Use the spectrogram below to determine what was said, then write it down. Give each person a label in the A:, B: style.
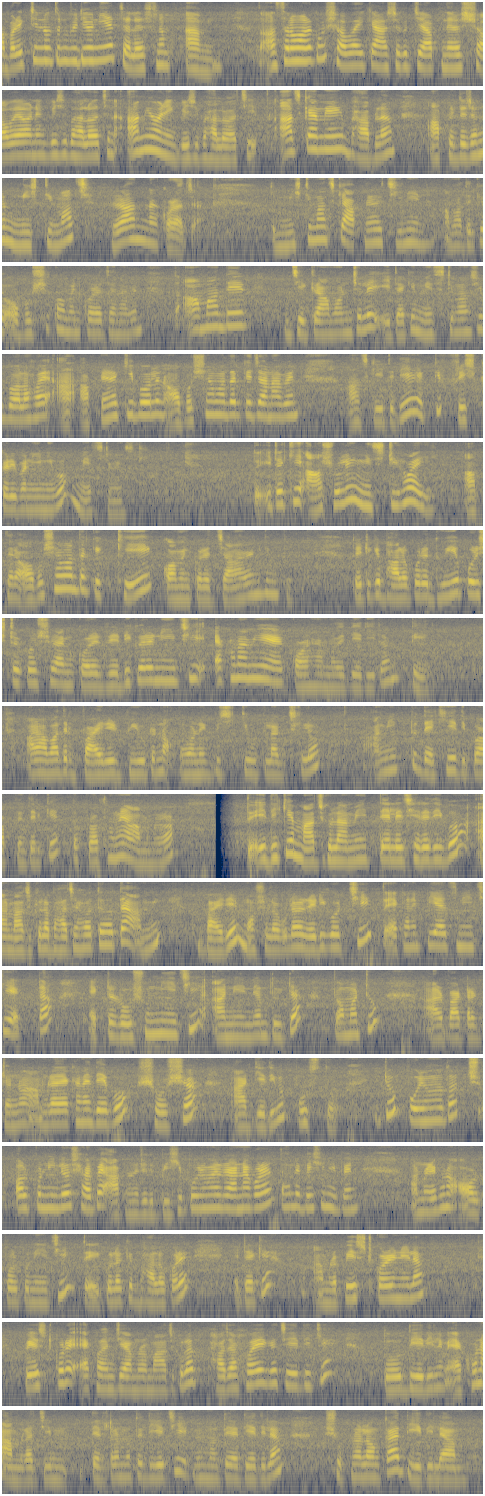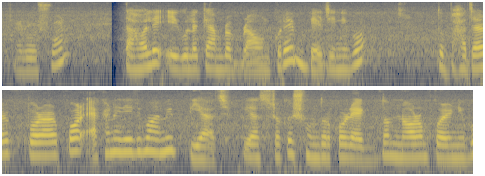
A: আবার একটি নতুন ভিডিও নিয়ে চলে আসলাম আমি। তো আসসালামু আলাইকুম সবাইকে, আশা করছি আপনারা সবাই অনেক বেশি ভালো আছেন আমি অনেক বেশি ভালো আছি। আজকে আমি ভাবলাম আপনাদের জন্য মিষ্টি মাছ রান্না করা যাক। তো মিষ্টি মাছকে আপনারা চিনেন, আমাদেরকে অবশ্যই কমেন্ট করে জানাবেন। তো আমাদের যে গ্রাম অঞ্চলে এটাকে মিষ্টি মাছই বলা হয়, আর আপনারা কি বলেন অবশ্যই আমাদেরকে জানাবেন। আজকে এটা দিয়ে একটি ফ্রেশ কারি বানিয়ে নিব, মিষ্টি মিষ্টি। তো এটা কি আসলেই মিষ্টি হয়? আপনারা অবশ্যই আমাদেরকে খেয়ে কমেন্ট করে জানাবেন কিন্তু। তো এটিকে ভালো করে ধুয়ে পরিষ্কার করে আমি করে রেডি করে নিয়েছি। এখন আমি কড়াইয়ের মধ্যে দিয়ে দিতাম তেল। আর আমাদের বাইরের ভিউটা না অনেক বেশি কিউট লাগছিল। আমি একটু দেখিয়ে দিব আপনাদেরকে। তো প্রথমে আমরা তো এদিকে মাছগুলো আমি তেলে ছেড়ে দিব। আর মাছগুলো ভাজা হতে হতে আমি বাইরের মশলাগুলো রেডি করছি। তো এখানে পেঁয়াজ নিয়েছি একটা একটা রসুন নিয়েছি আর নিয়ে নিলাম দুইটা টমেটো। আর বাটার জন্য আমরা এখানে দেব সর্ষা আর দিয়ে দিব পোস্ত। একটু পরিমাণ অল্প নিলেও সারবে। আপনারা যদি বেশি পরিমাণে রান্না করেন তাহলে বেশি নেবেন। আমরা এখন অল্প অল্প নিয়েছি। তো এগুলোকে ভালো করে এটাকে আমরা পেস্ট করে নিলাম। পেস্ট করে এখন যে আমরা মাছগুলো ভাজা হয়ে গেছে এদিকে তো দিয়ে দিলাম। এখন আমরা যে তেলটার মধ্যে দিয়েছি, এটার মধ্যে দিয়ে দিলাম শুকনো লঙ্কা, দিয়ে দিলাম রসুন। তাহলে এগুলোকে আমরা ব্রাউন করে বেজে নিব। তো ভাজার পড়ার পর এখানে দিয়ে দিব আমি পেঁয়াজ। পেঁয়াজটাকে সুন্দর করে একদম নরম করে নিব।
